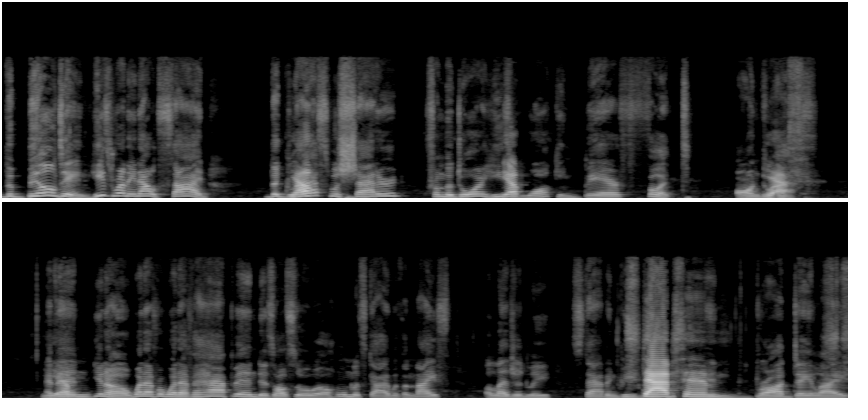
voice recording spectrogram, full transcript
the building. He's running outside. The glass was shattered from the door. He's Yep. walking barefoot on glass. Yes. And Yep. then, you know, whatever, whatever happened, there's also a homeless guy with a knife allegedly stabbing people Stabs him. in broad daylight.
